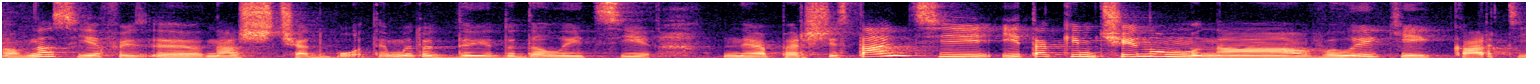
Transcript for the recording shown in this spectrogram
А в нас є фейс- е, наш чат-бот. І Ми туди додали ці е, перші станції, і таким чином на великій карті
